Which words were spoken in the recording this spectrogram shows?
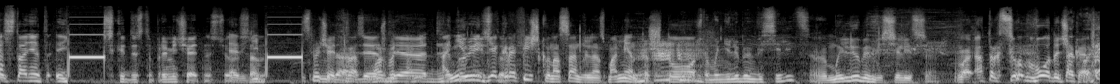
очень... станет ебической достопримечательностью. Это замечательная Да. фраза. Для- Может быть, для- а, для а нет ли географического, на самом деле, у нас момента, что Что мы не любим веселиться. мы любим веселиться. Аттракцион водочка.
